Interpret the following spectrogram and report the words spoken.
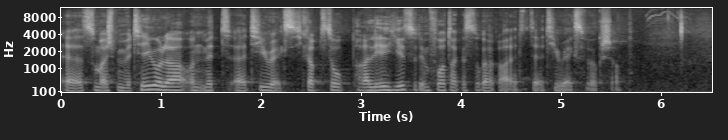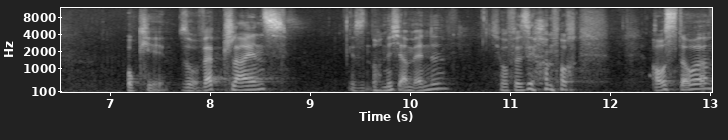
äh, zum Beispiel mit Tegula und mit äh, T-Rex. Ich glaube, so parallel hier zu dem Vortrag ist sogar gerade der T-Rex-Workshop. Okay, so Web-Clients, wir sind noch nicht am Ende. Ich hoffe, Sie haben noch Ausdauer.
